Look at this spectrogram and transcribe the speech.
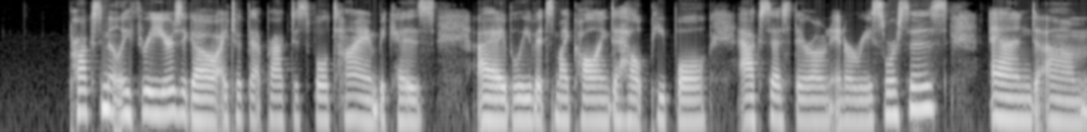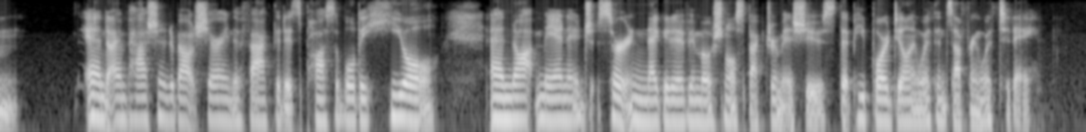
approximately three years ago, I took that practice full time because I believe it's my calling to help people access their own inner resources. And, um, and I'm passionate about sharing the fact that it's possible to heal and not manage certain negative emotional spectrum issues that people are dealing with and suffering with today.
